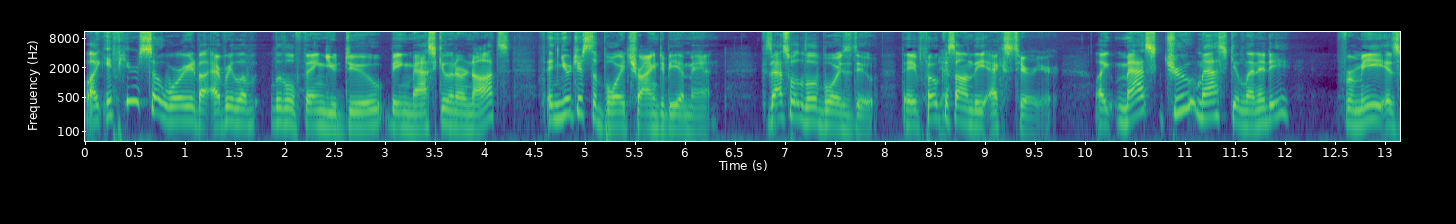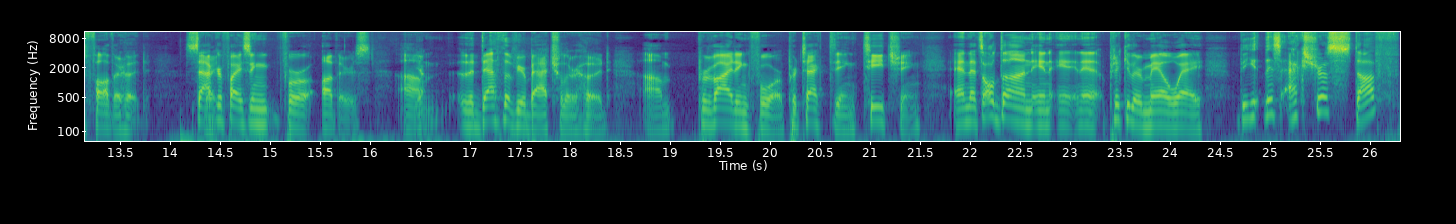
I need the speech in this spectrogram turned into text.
Like, if you're so worried about every li- little thing you do being masculine or not, then you're just a boy trying to be a man. Because that's what little boys do. They focus on the exterior. Like, mas- true masculinity for me is fatherhood. sacrificing for others, um, the death of your bachelorhood, um, providing for, protecting, teaching, and that's all done in, in a particular male way. The, this extra stuff,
